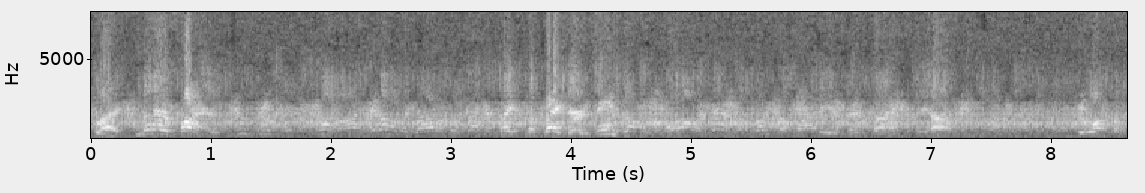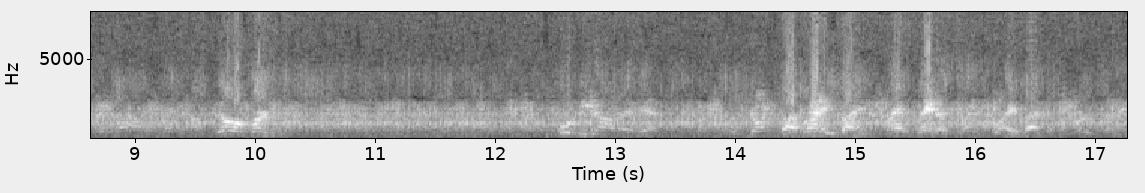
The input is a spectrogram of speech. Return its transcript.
strikes. Minner fires. Two, two, come on, hit on the ground at the second baseman Baker. Gains up to the wall, and then the the body is inside the out. Two up and three down, bringing up Bill Virdon. Who beat on a hit. The shortstop running back. Frank made a great play back in the first inning.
